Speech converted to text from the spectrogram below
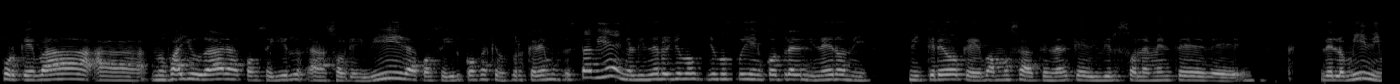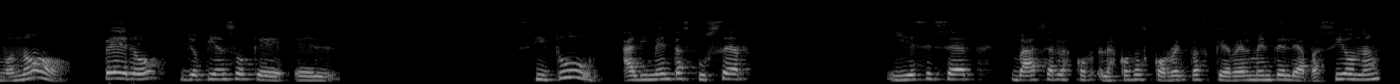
porque va a, nos va a ayudar a conseguir, a sobrevivir, a conseguir cosas que nosotros queremos. Está bien, el dinero, yo no, yo no estoy en contra del dinero ni, ni creo que vamos a tener que vivir solamente de, de lo mínimo, no. Pero yo pienso que el, si tú alimentas tu ser y ese ser va a hacer las, las cosas correctas que realmente le apasionan,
